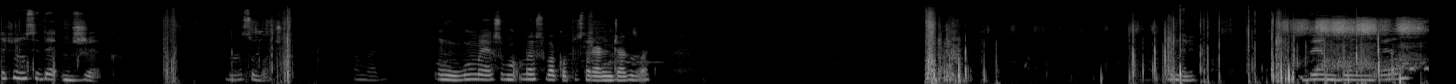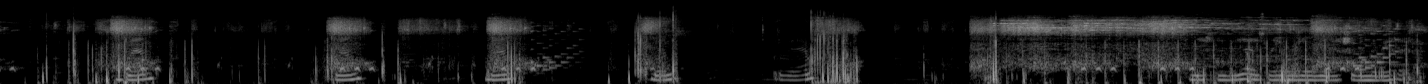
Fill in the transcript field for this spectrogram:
Дальше у нас іде Джек. Моя собачка. М, Моя, моя собака просто реально Джек звати. Погнали. Бэм, бэм, бэм. Бэм. Бэм. Бэм. Бэм. Проверяем. Конечно, извиняюсь, но я уже уверен, что не.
